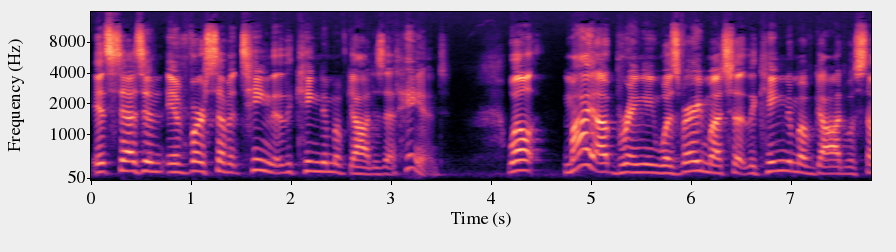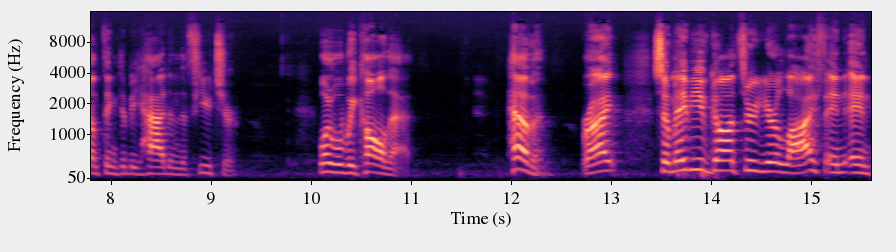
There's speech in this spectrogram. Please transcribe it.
it says in, in verse 17 that the kingdom of God is at hand. Well, my upbringing was very much that the kingdom of God was something to be had in the future. What would we call that? Heaven, right? So maybe you've gone through your life and, and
